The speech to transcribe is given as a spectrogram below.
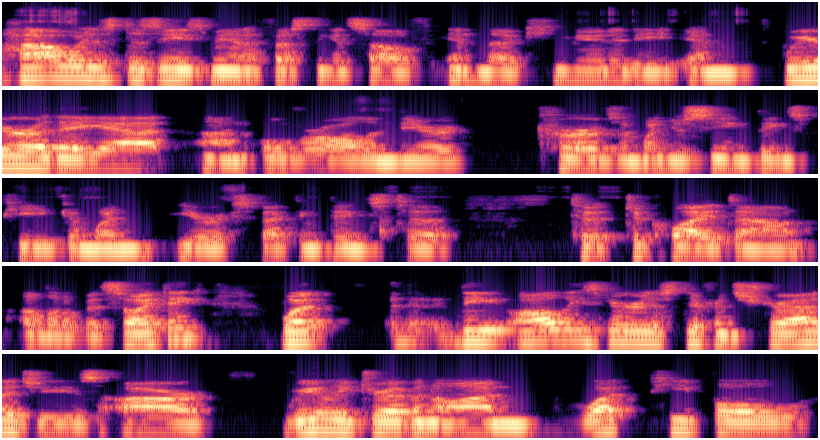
how is disease manifesting itself in the community and where are they at on overall in their curves and when you're seeing things peak and when you're expecting things to to, to quiet down a little bit. So i think what the all these various different strategies are really driven on what people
